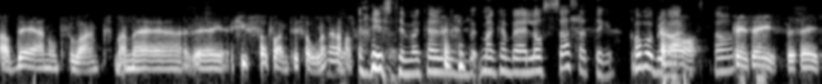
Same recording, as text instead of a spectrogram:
Ja, det är nog inte så varmt, men eh, det är hyfsat varmt i solen i alla fall. Just det, man kan, man kan börja låtsas att det kommer att bli Ja, varmt. Ja. precis, precis.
